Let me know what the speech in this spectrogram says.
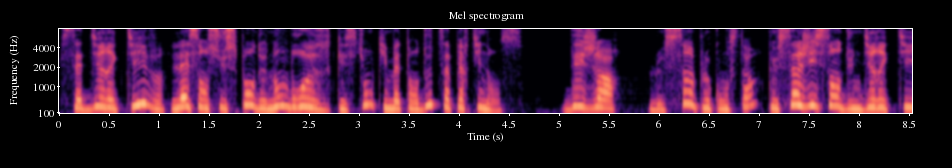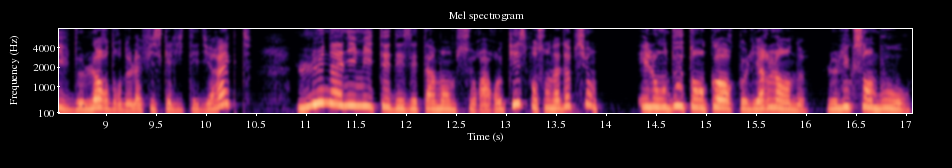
cette directive laisse en suspens de nombreuses questions qui mettent en doute sa pertinence. Déjà, le simple constat que s'agissant d'une directive de l'ordre de la fiscalité directe, l'unanimité des États membres sera requise pour son adoption. Et l'on doute encore que l'Irlande, le Luxembourg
